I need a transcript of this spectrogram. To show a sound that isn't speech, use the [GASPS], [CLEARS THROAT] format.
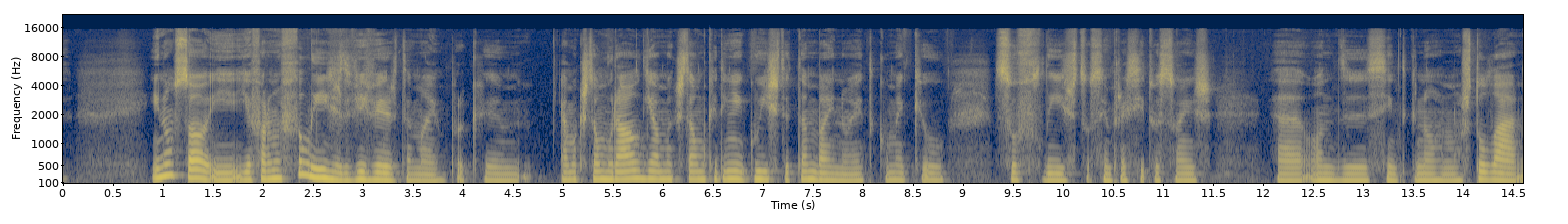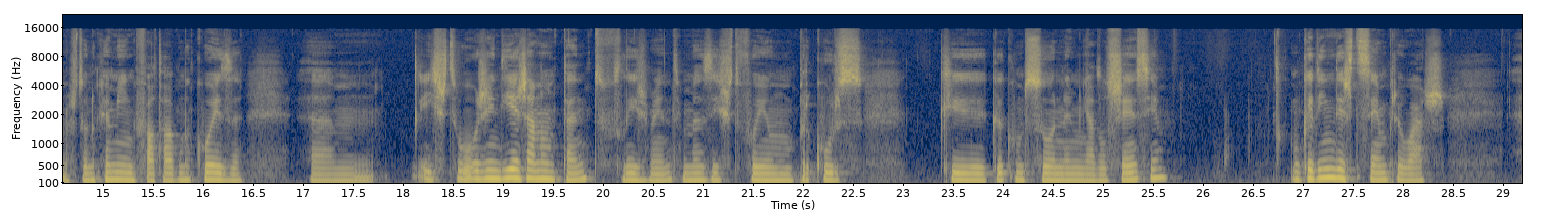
E não só, e, e, a forma feliz de viver também, porque é uma questão moral e é uma questão um bocadinho egoísta também, não é? De como é que eu sou feliz, estou sempre em situações uh, onde sinto que não, não estou lá, não estou no caminho, falta alguma coisa. Isto hoje em dia já não tanto, felizmente, mas isto foi um percurso que, que começou na minha adolescência, um bocadinho desde sempre, eu acho.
